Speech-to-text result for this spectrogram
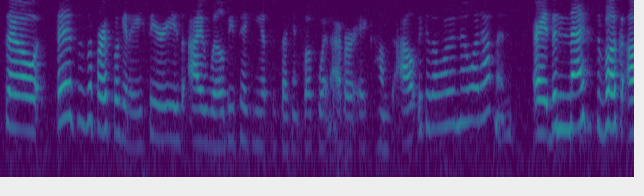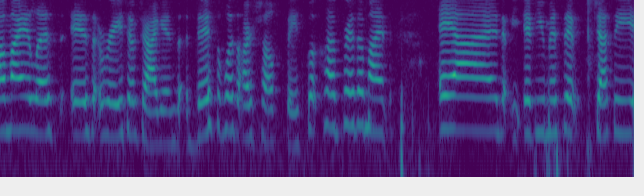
So this is the first book in a series. I will be picking up the second book whenever it comes out because I want to know what happens. All right, the next book on my list is Rage of Dragons. This was our shelf space book club for the month. And if you missed it, Jesse,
